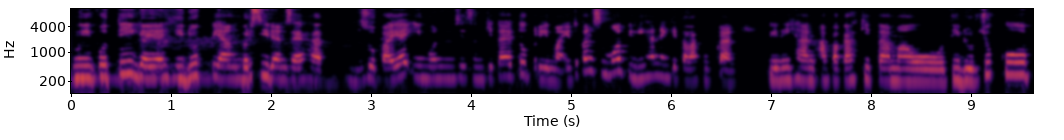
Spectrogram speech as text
mengikuti gaya hidup yang bersih dan sehat supaya imun sistem kita itu prima. Itu kan semua pilihan yang kita lakukan. Pilihan apakah kita mau tidur cukup,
